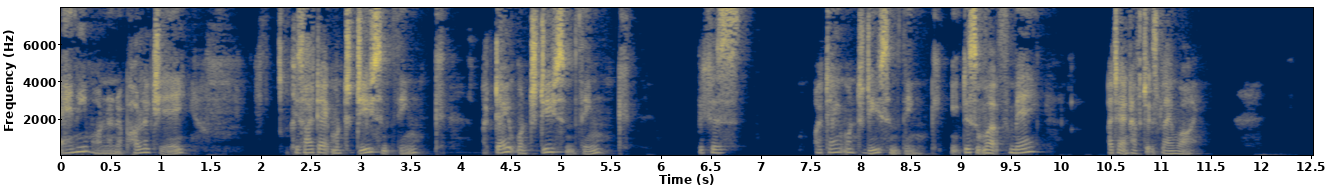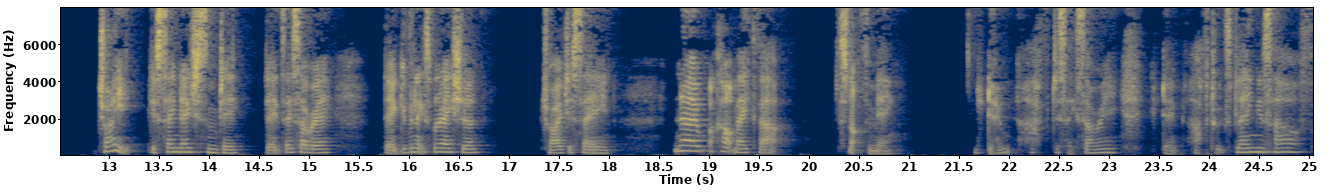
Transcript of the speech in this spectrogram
anyone an apology because I don't want to do something. I don't want to do something because I don't want to do something. It doesn't work for me. I don't have to explain why. Try it. Just say no to somebody. Don't say sorry. Don't give an explanation. Try just saying, no, I can't make that. It's not for me. You don't have to say sorry. Don't have to explain yourself.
